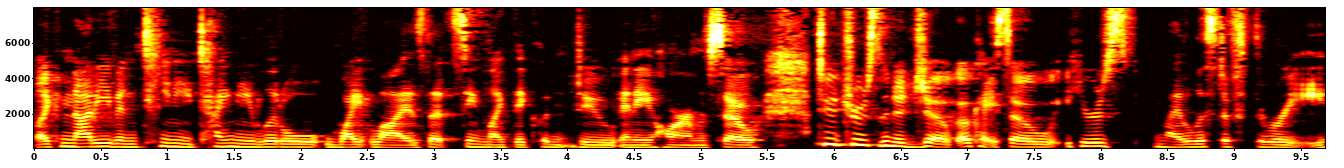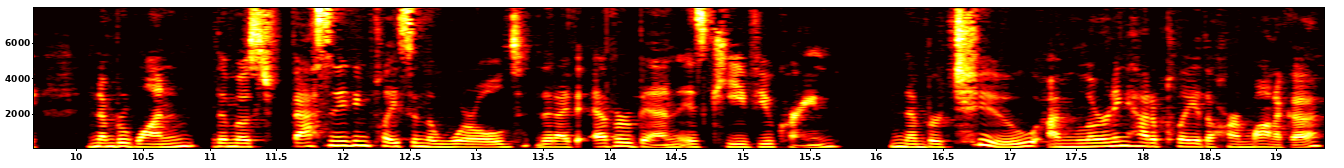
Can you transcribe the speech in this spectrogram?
like not even teeny tiny little white lies that seemed like they couldn't do any harm. So two truths and a joke. Okay. So here's my list of three. Number one, the most fascinating place in the world that I've ever been is Kiev, Ukraine. Number two, I'm learning how to play the harmonica.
